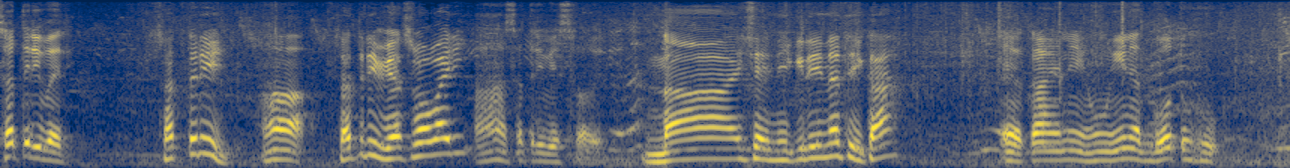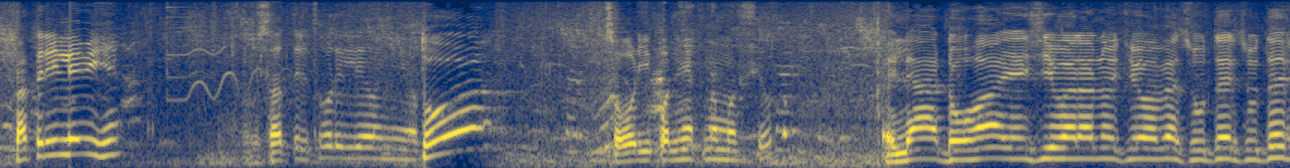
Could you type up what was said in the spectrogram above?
છત્રીવાળી છત્રી? હા. છત્રી વેસવા વાળી હા છત્રી બેસવા ના છે નીકળી નથી કા? એ કાંઈ નહીં હું એને ગોતું છું. છત્રી લેવી છે? છત્રી થોડી લેવાની તો? સોળી પણ એક નંબર છે હો. એટલે આ ડોહા એસી વાળાનો થયો હવે સુધર સુધર.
